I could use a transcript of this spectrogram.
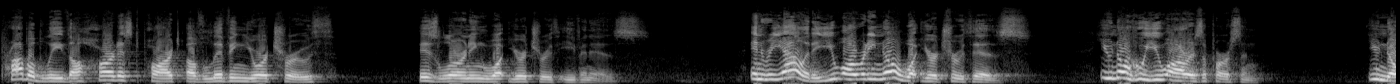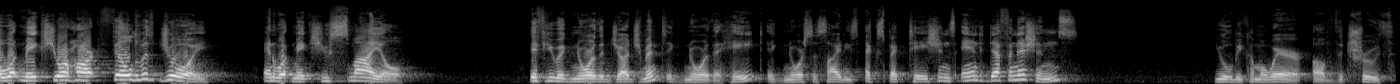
Probably the hardest part of living your truth is learning what your truth even is. In reality, you already know what your truth is. You know who you are as a person. You know what makes your heart filled with joy and what makes you smile if you ignore the judgment, ignore the hate, ignore society's expectations and definitions, you will become aware of the truth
